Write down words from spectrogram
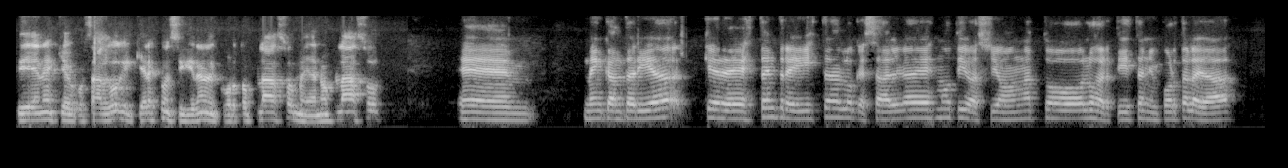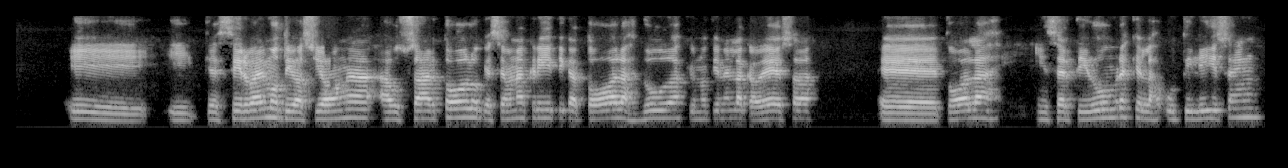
tienes, que, o sea, algo que quieres conseguir en el corto plazo, mediano plazo. Eh, me encantaría que de esta entrevista lo que salga es motivación a todos los artistas, no importa la edad, y, y que sirva de motivación a, a usar todo lo que sea una crítica, todas las dudas que uno tiene en la cabeza, eh, todas las incertidumbres que las utilicen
